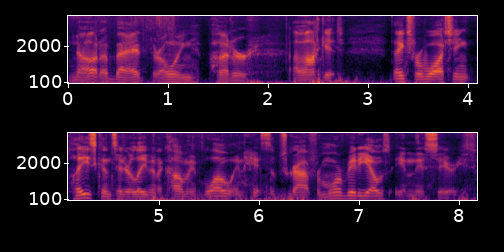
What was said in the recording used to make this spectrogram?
Not a bad throwing putter. I like it. Thanks for watching. Please consider leaving a comment below and hit subscribe for more videos in this series.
